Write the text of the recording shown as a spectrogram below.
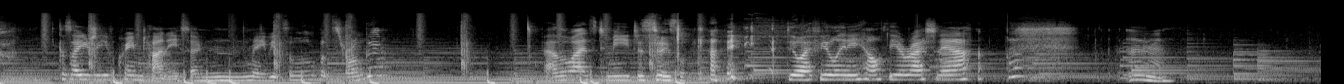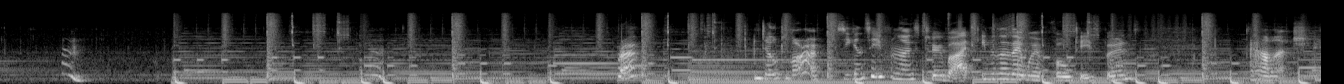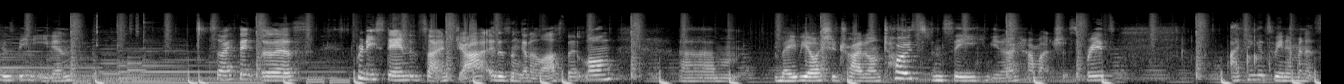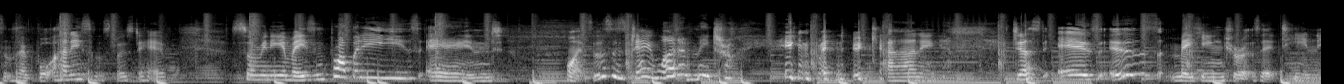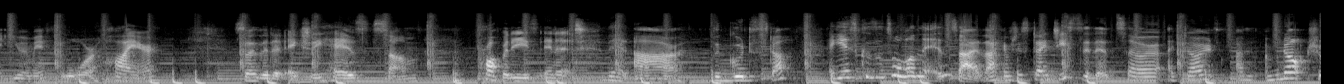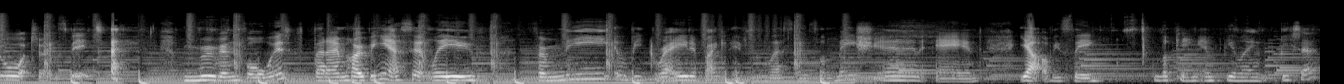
because I usually have creamed honey, so maybe it's a little bit stronger. Otherwise, to me, it just tastes like honey. Do I feel any healthier right now? Mmm. Mm. Right. Until tomorrow. So you can see from those two bites, even though they weren't full teaspoons, how much has been eaten so I think this pretty standard size jar, it isn't going to last that long. Um, maybe I should try it on toast and see, you know, how much it spreads. I think it's been a minute since I've bought honey, so it's supposed to have so many amazing properties and right, so this is day one of me trying Manuka honey. Just as is, making sure it's at 10 UMF or higher so that it actually has some properties in it that are the good stuff I guess because it's all on the inside like I've just digested it so I don't I'm, I'm not sure what to expect moving forward but I'm hoping yeah certainly for me it would be great if I could have some less inflammation and yeah obviously looking and feeling better.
